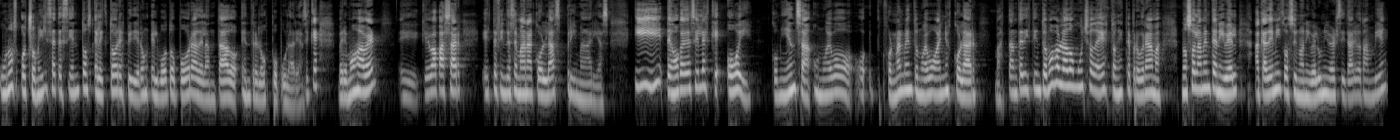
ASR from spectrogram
unos 8.700 electores pidieron el voto por adelantado entre los populares. Así que veremos a ver eh, qué va a pasar este fin de semana con las primarias. Y tengo que decirles que hoy comienza un nuevo, formalmente un nuevo año escolar bastante distinto. Hemos hablado mucho de esto en este programa, no solamente a nivel académico, sino a nivel universitario también.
